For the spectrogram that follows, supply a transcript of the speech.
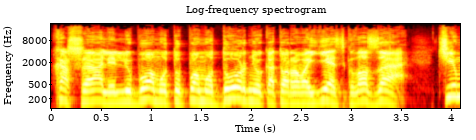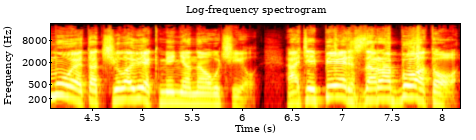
Хашали любому тупому дурню, у которого есть глаза, чему этот человек меня научил. А теперь за работу!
